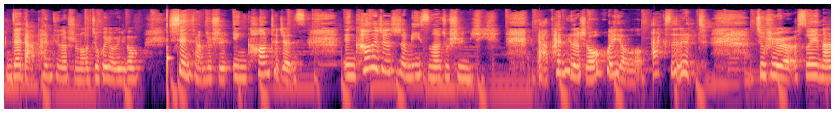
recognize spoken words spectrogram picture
你在打喷嚏的时候就会有一个现象，就是 incontinence。incontinence 是什么意思呢？就是你打喷嚏的时候会有 accident，就是所以呢。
